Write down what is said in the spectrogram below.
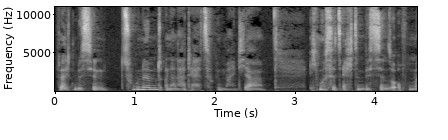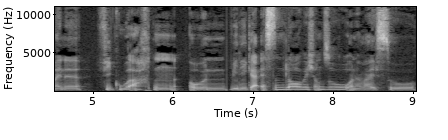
vielleicht ein bisschen zunimmt. Und dann hat er halt so gemeint, ja, ich muss jetzt echt ein bisschen so auf meine Figur achten und weniger essen, glaube ich und so. Und dann war ich so,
